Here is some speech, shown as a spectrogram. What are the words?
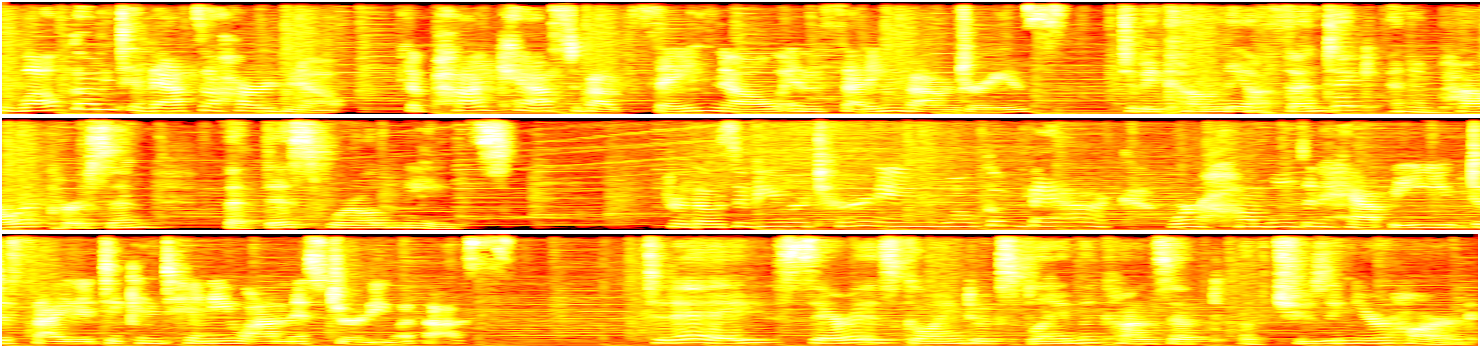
Welcome to That's a Hard No, the podcast about saying no and setting boundaries to become the authentic and empowered person that this world needs. For those of you returning, welcome back. We're humbled and happy you've decided to continue on this journey with us. Today, Sarah is going to explain the concept of choosing your hard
